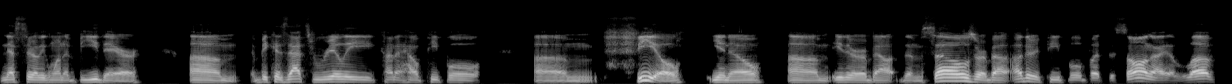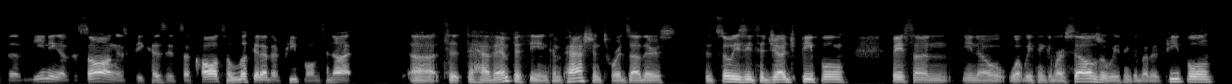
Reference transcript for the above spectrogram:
necessarily want to be there, um, because that's really kind of how people um, feel, you know um, either about themselves or about other people. But the song, I love the meaning of the song is because it's a call to look at other people and to not uh, to to have empathy and compassion towards others. It's so easy to judge people based on you know what we think of ourselves, or what we think of other people,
